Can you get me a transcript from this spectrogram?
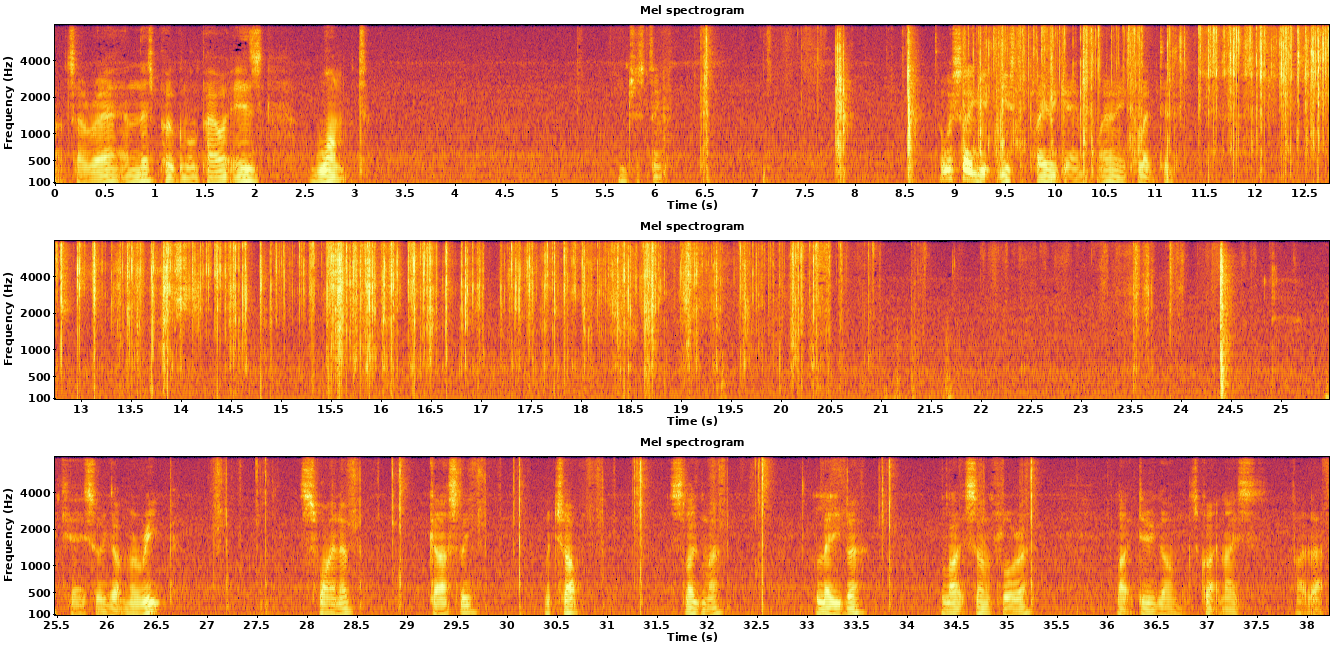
That's a rare, and this Pokemon power is Want. Interesting. I wish I used to play the game, I only collected. Okay, so we got Mareep, Swinub, Gastly, Machop, Slugma, Ledyba, Light Sunflora, Light Dewgong. it's quite nice, like that.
